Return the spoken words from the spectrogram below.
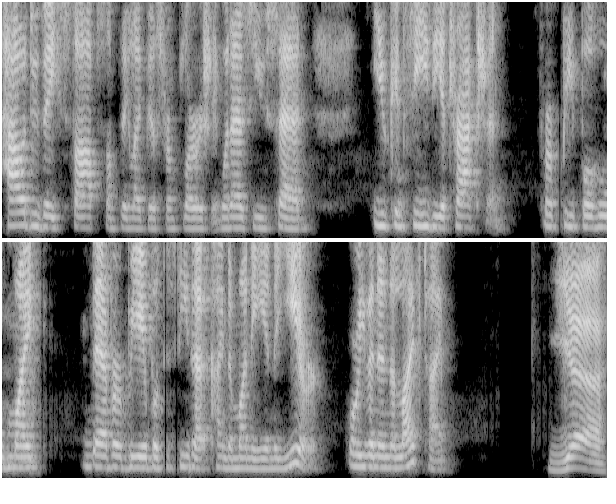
how do they stop something like this from flourishing when as you said you can see the attraction for people who mm-hmm. might never be able to see that kind of money in a year or even in a lifetime yeah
